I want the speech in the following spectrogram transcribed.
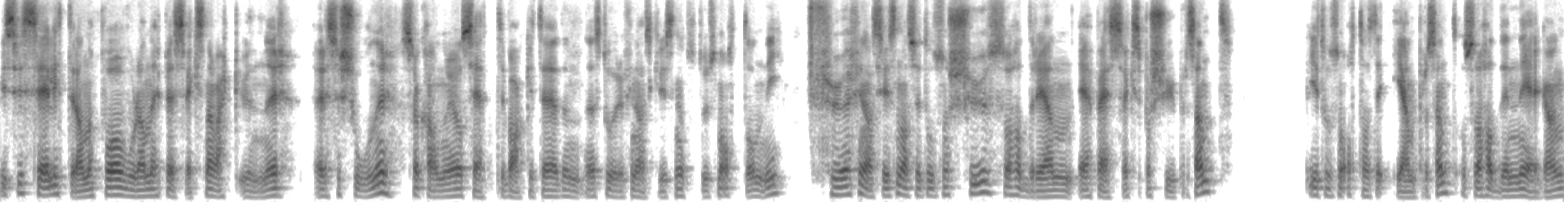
Hvis vi ser litt på hvordan EPS-veksten har vært under resesjoner, så kan vi jo se tilbake til den store finanskrisen i 2008 og 2009. Før finanskrisen, altså i 2007, så hadde de en EPS-vekst på 7% I 2008 hadde de 1% og så hadde de en nedgang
